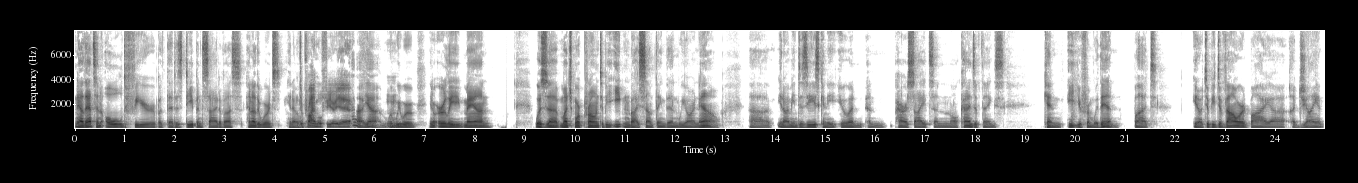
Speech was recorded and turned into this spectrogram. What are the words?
now that's an old fear, but that is deep inside of us. In other words, you know, it's a primal fear. Yeah, yeah, yeah. When mm. we were, you know, early man was uh, much more prone to be eaten by something than we are now. Uh, you know, I mean, disease can eat you, and and parasites and all kinds of things can eat you from within. But you know, to be devoured by a, a giant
